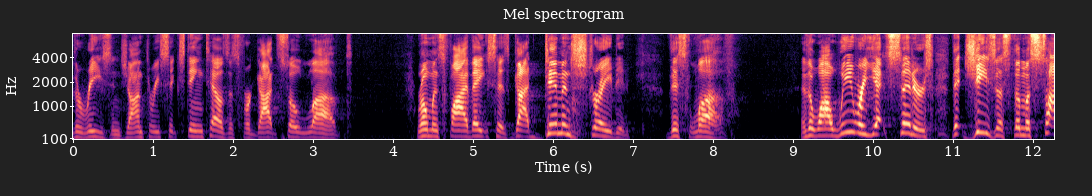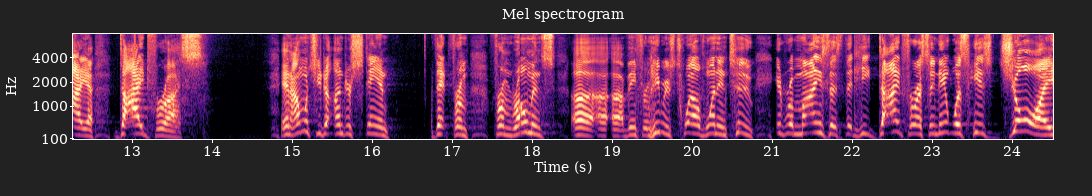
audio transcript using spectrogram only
the reason. John 3:16 tells us for God so loved. Romans 5:8 says God demonstrated this love. And that while we were yet sinners, that Jesus, the Messiah, died for us. And I want you to understand that from, from Romans, uh, uh, I mean, from Hebrews 12, 1 and 2, it reminds us that He died for us, and it was His joy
